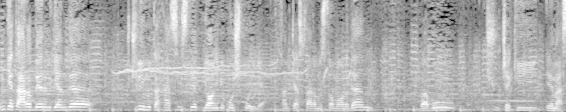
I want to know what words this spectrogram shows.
Unga ta'rif berilganda kuchli mutaxassis deb yoniga qo'shib qo'yilyapti hamkasblarimiz tomonidan va bu shunchaki emas.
